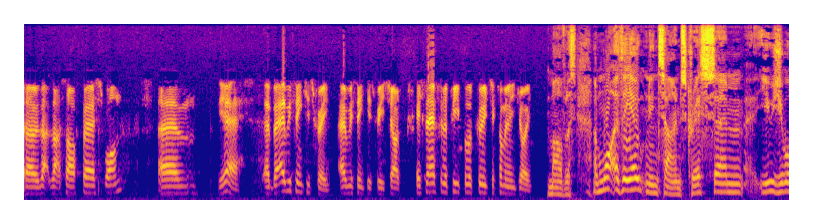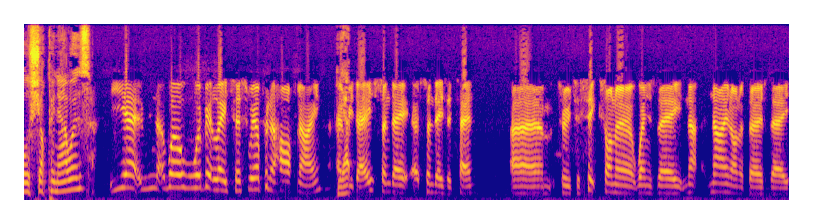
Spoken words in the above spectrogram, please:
so that that's our first one. Um, yeah, uh, but everything is free. Everything is free charge. It's there for the people of Crewe to come and enjoy. Marvellous. And what are the opening times, Chris? Um, usual shopping hours? Yeah, well, we're a bit later, so we open at half nine every yep. day. Sunday, uh, Sundays at ten, um, through to six on a Wednesday, nine on a Thursday,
